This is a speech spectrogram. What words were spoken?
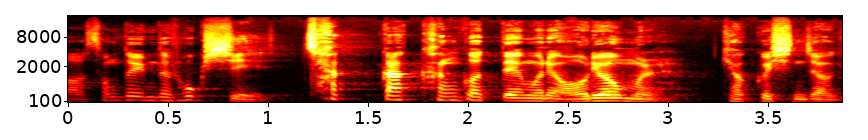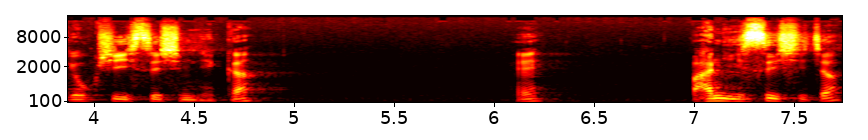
어, 성도님들 혹시 착각한 것 때문에 어려움을 겪으신 적이 혹시 있으십니까? 예? 많이 있으시죠?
